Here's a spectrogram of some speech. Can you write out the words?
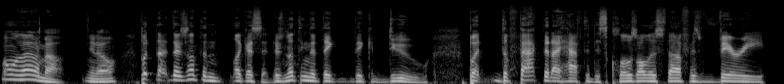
what was that about you know but th- there's nothing like i said there's nothing that they they could do but the fact that i have to disclose all this stuff is very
